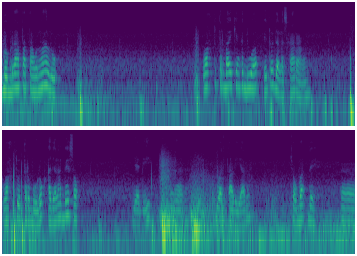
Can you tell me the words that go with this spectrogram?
beberapa tahun lalu. Waktu terbaik yang kedua itu adalah sekarang waktu terburuk adalah besok. Jadi uh, buat kalian coba deh uh,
